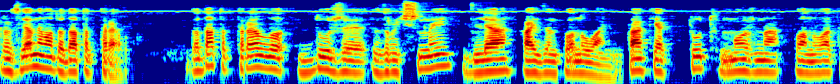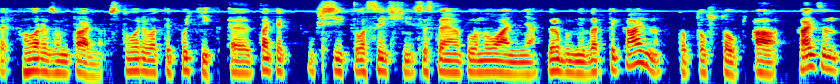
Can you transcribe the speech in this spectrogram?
Розглянемо додаток Trello. Додаток Trello дуже зручний для кайдзен планування, так як тут можна планувати горизонтально, створювати потік. Е, Так як всі класичні системи планування зроблені вертикально, тобто в стовп, а кайдзен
